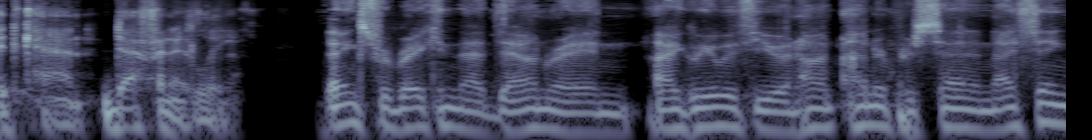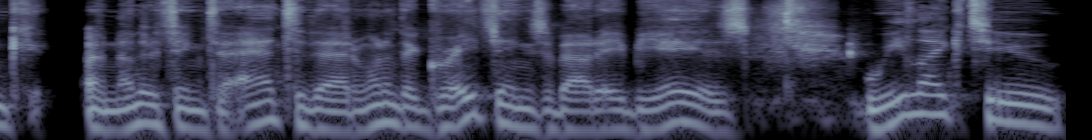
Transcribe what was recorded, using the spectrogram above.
it can, definitely. Thanks for breaking that down, Ray. And I agree with you 100%. And I think another thing to add to that, one of the great things about ABA is we like to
